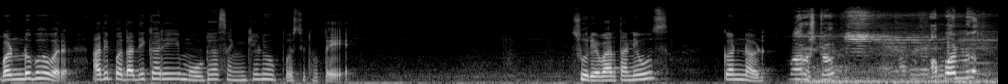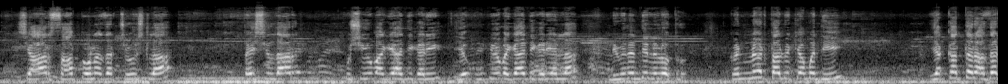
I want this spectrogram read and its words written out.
बंडू भवर आदी पदाधिकारी मोठ्या संख्येने उपस्थित होते. सूर्यवार्ता न्यूज कन्नड. महाराष्ट्र आपण चार सात दोन हजार चोवीसला तहसीलदार कृषी विभागीय अधिकारी उपविभागीय अधिकारी यांना निवेदन दिलेलं होतं. कन्नड तालुक्यामध्ये एकाहत्तर हजार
